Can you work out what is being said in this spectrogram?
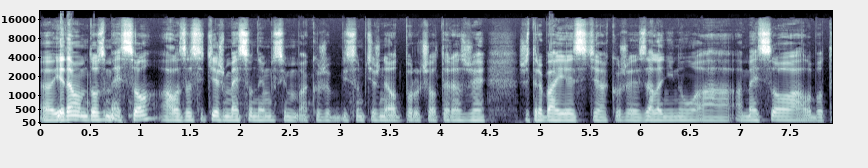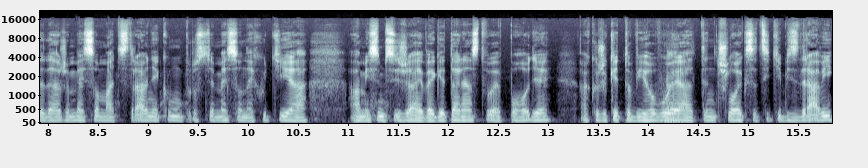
Mm. Jedávam dosť meso, ale zase tiež meso nemusím, akože by som tiež neodporúčal teraz, že, že treba jesť akože zeleninu a, a meso, alebo teda, že meso mať stráv niekomu proste meso nechutí a, a myslím si, že aj vegetariánstvo je v pohode, akože keď to vyhovuje a ten človek sa cíti byť zdravý.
